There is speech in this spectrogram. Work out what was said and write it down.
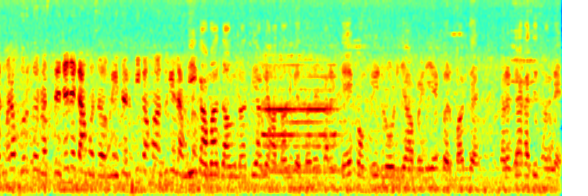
आत्माराम बोरकर रस्त्याचें जें काम आसा मेजर ती कामां अजूनही ती जावंक ना कामां जावंक ना ती आमी हातान घेतले कारण ते कंक्रीट रोड जे पळय न्ही, हे करपाक जाय कारण त्या खातीर सांगलें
